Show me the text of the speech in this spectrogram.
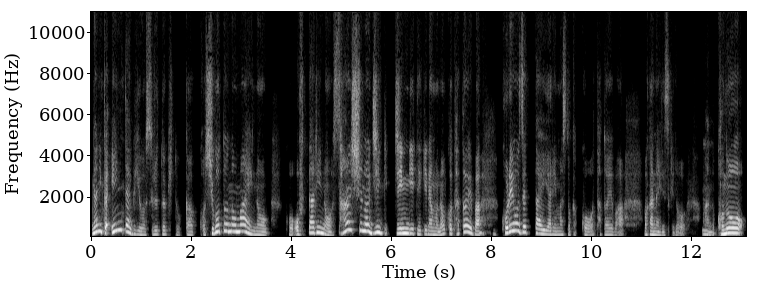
何かインタビューをするときとか、こう、仕事の前の、こう、お二人の三種の人人義的なもの、こう、例えば、これを絶対やりますとか、こう、例えば、わかんないですけど、あの、この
